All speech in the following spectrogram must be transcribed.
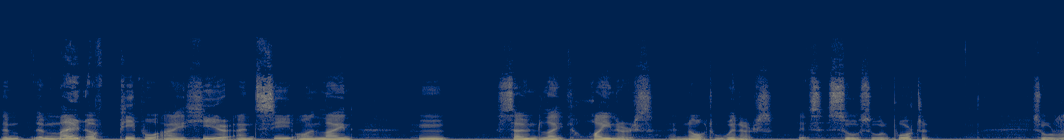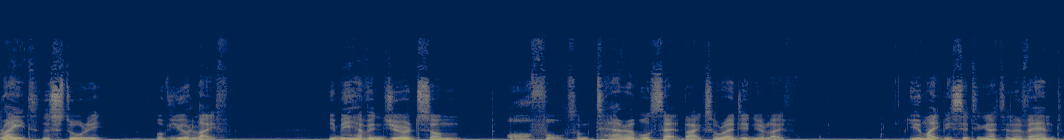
The, the amount of people I hear and see online who sound like whiners and not winners. It's so, so important. So write the story of your life. You may have endured some awful, some terrible setbacks already in your life. You might be sitting at an event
